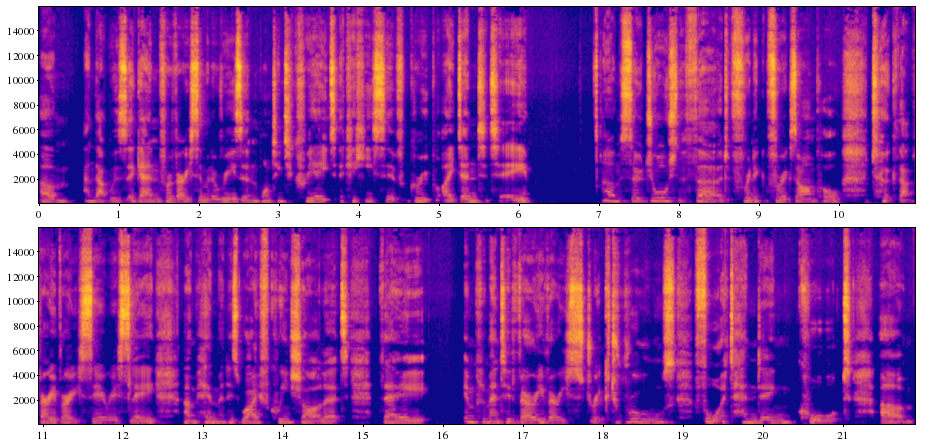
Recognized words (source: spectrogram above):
Um, and that was, again, for a very similar reason, wanting to create a cohesive group identity. Um, so George III, for, for example, took that very, very seriously. Um, him and his wife, Queen Charlotte, they implemented very, very strict rules for attending court. Um,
